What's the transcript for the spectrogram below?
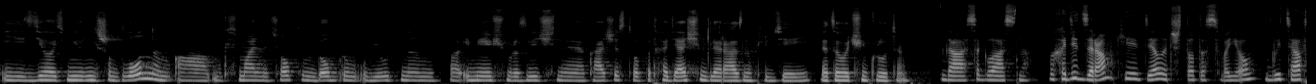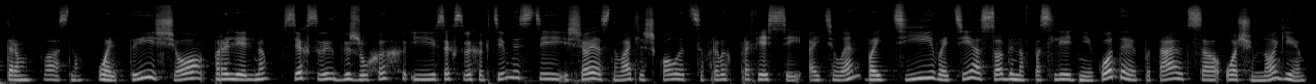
и сделать мир не шаблонным, а максимально теплым, добрым, уютным, а, имеющим различные качества, подходящим для разных людей. Это очень круто. Да, согласна. Выходить за рамки, делать что-то свое, быть автором. Классно. Оль, ты еще параллельно всех своих движухах и всех своих активностей еще и основатель школы цифровых профессий IT-Land. В IT, в IT, особенно в последние годы, пытаются очень многие.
